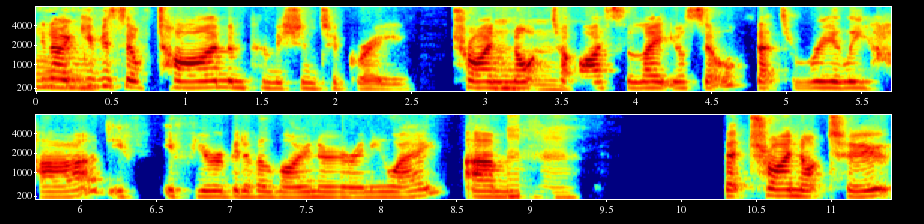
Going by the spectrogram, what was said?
You know, Oh. give yourself time and permission to grieve. Try not Mhm. to isolate yourself. That's really hard if if you're a bit of a loner anyway. Um, Mhm. but try not to.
